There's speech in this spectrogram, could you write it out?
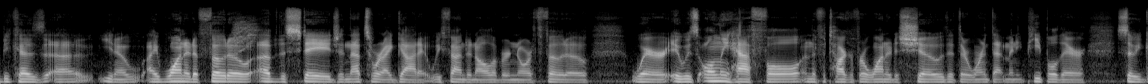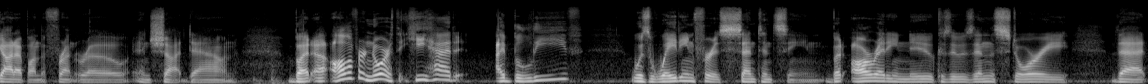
because uh, you know I wanted a photo of the stage, and that's where I got it. We found an Oliver North photo where it was only half full, and the photographer wanted to show that there weren't that many people there, so he got up on the front row and shot down. But uh, Oliver North, he had, I believe, was waiting for his sentencing, but already knew because it was in the story that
